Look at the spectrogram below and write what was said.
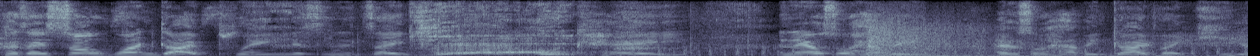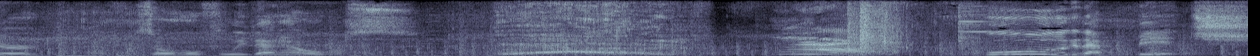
Cause I saw one guy playing this and it's like okay, and I also have a I also have a guide right here, so hopefully that helps. Ooh, look Look at that bitch.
